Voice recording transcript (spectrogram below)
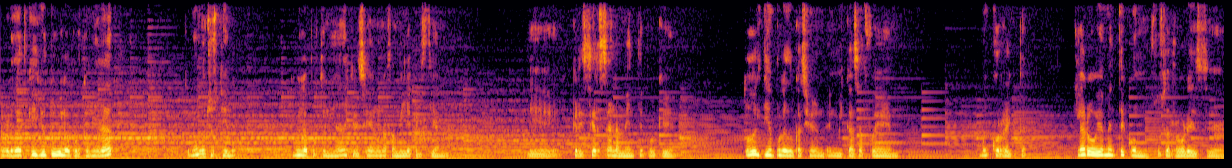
la verdad que yo tuve la oportunidad que no muchos tienen Tuve la oportunidad de crecer en una familia cristiana, de crecer sanamente porque todo el tiempo la educación en mi casa fue muy correcta. Claro, obviamente con sus errores, eh,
